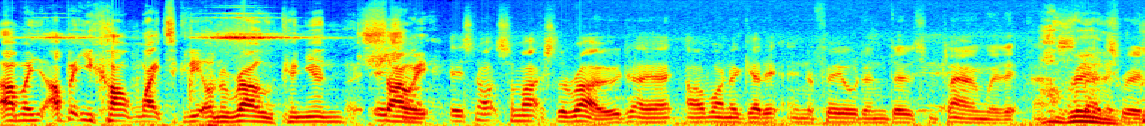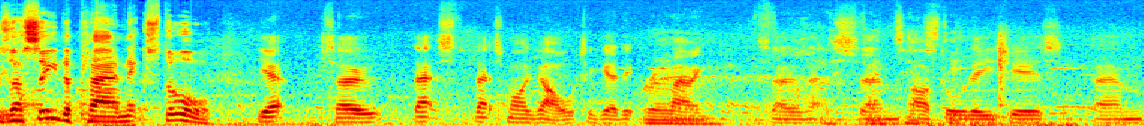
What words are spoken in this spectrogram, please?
I mean, I bet you can't wait to get it on the road, can you, It's show not- it? It's not so much the road. Uh, I want to get it in the field and do some ploughing with it. That's, Oh, really? That's really Because I see the plough next door. Yeah. So that's that's my goal to get it Really? ploughing. So that's um, after all these years. Um,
